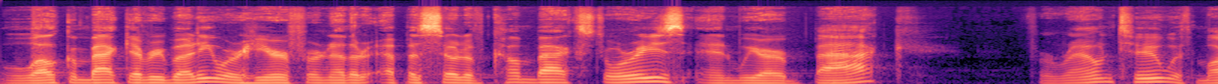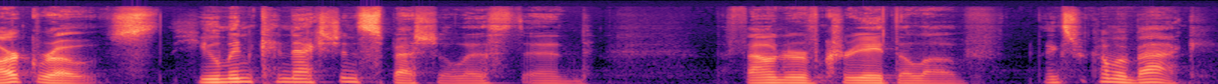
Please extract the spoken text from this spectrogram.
Welcome back, everybody. We're here for another episode of Comeback Stories, and we are back for round two with Mark Groves, human connection specialist and founder of Create the Love. Thanks for coming back.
